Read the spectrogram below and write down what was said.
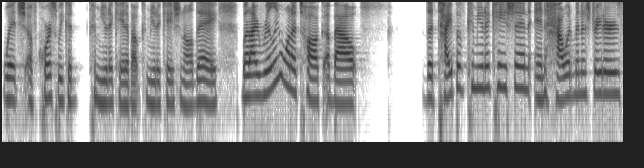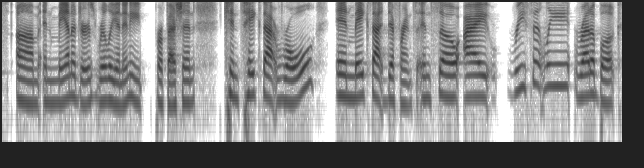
which of course we could communicate about communication all day, but I really want to talk about the type of communication and how administrators um, and managers, really in any profession, can take that role and make that difference. And so I recently read a book,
